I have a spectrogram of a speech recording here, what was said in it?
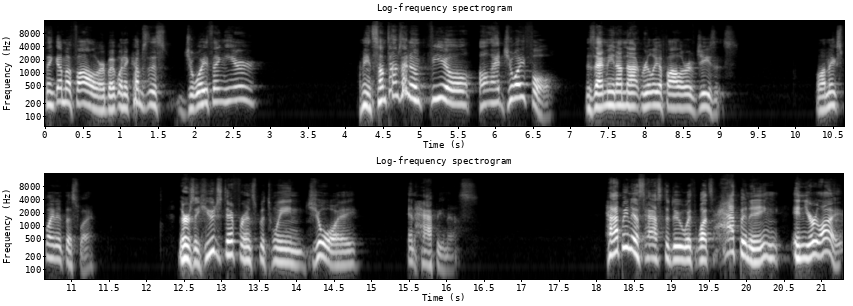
think I'm a follower, but when it comes to this joy thing here, I mean, sometimes I don't feel all that joyful. Does that mean I'm not really a follower of Jesus? Well, let me explain it this way there's a huge difference between joy and happiness. Happiness has to do with what's happening in your life.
